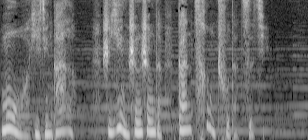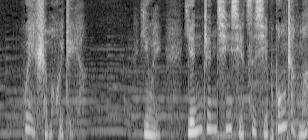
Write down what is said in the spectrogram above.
墨已经干了，是硬生生的干蹭出的字迹。为什么会这样？因为颜真卿写字写不工整吗？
